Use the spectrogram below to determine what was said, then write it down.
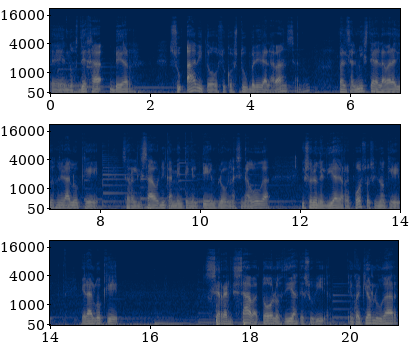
eh, nos deja ver su hábito o su costumbre de alabanza. Para el salmista el alabar a Dios no era algo que se realizaba únicamente en el templo o en la sinagoga y solo en el día de reposo, sino que era algo que se realizaba todos los días de su vida, en cualquier lugar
